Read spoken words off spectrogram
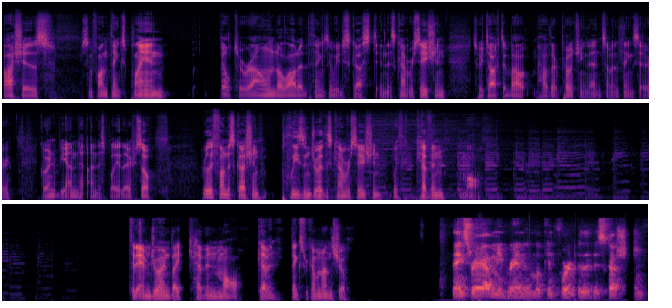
Bosch has some fun things planned built around a lot of the things that we discussed in this conversation. So we talked about how they're approaching that and some of the things that are going to be on, on display there. So really fun discussion. Please enjoy this conversation with Kevin Mall. Today I'm joined by Kevin Mall. Kevin, thanks for coming on the show. Thanks for having me, Brandon. Looking forward to the discussion.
